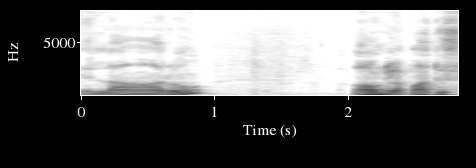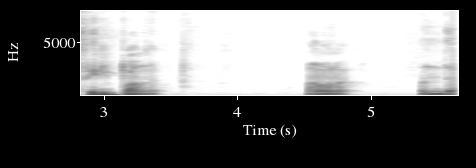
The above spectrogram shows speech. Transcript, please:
எல்லாரும் அவங்கள பார்த்து சிரிப்பாங்க. அவனை அந்த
